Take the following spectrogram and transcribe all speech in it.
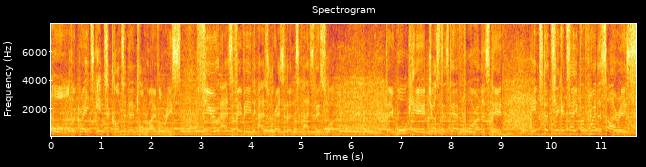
All the great intercontinental rivalries, few as vivid, as resonant as this one. They walk here just as their forerunners did, into the ticker tape of Buenos Aires,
